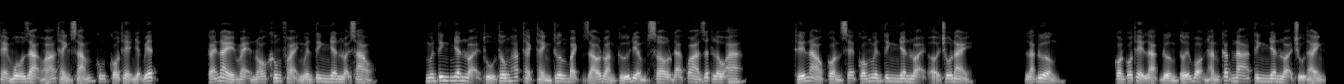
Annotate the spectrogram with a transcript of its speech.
thẻ mộ dạ hóa thành xám cũng có thể nhận biết. Cái này mẹ nó không phải nguyên tinh nhân loại sao? Nguyên tinh nhân loại thủ thông hát thạch thành thương bạch giáo đoàn cứ điểm sâu đã qua rất lâu a. Thế nào còn sẽ có nguyên tinh nhân loại ở chỗ này? Lạc đường. Còn có thể lạc đường tới bọn hắn các nã tinh nhân loại chủ thành.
